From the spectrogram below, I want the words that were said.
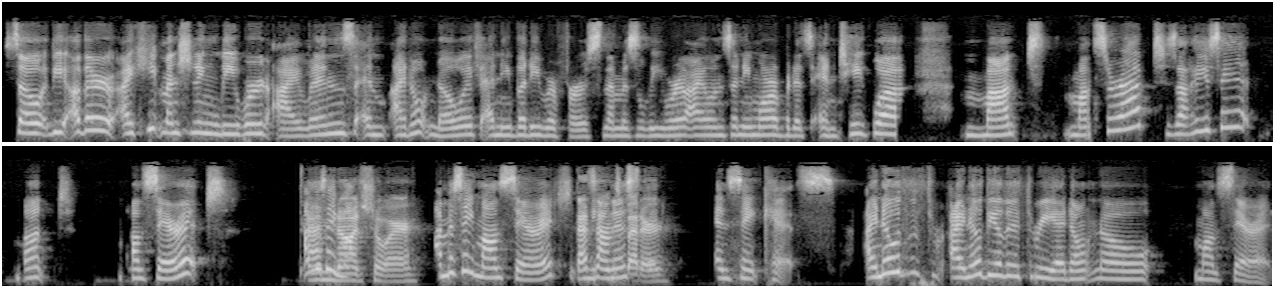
So the other, I keep mentioning Leeward Islands, and I don't know if anybody refers to them as Leeward Islands anymore, but it's Antigua, Mont Montserrat. Is that how you say it? Mont Montserrat. I'm I'm not sure. I'm gonna say Montserrat. That sounds better. And Saint Kitts. I know the th- I know the other three. I don't know Montserrat.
